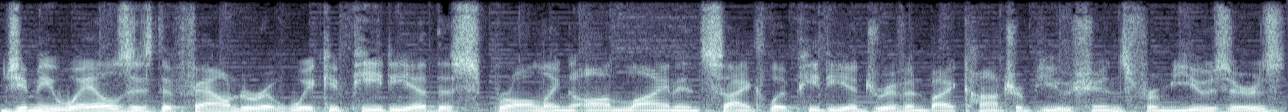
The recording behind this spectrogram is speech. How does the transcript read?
Jimmy Wales is the founder of Wikipedia, the sprawling online encyclopedia driven by contributions from users.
